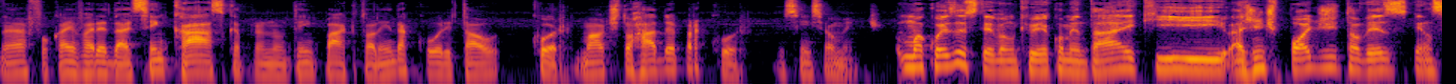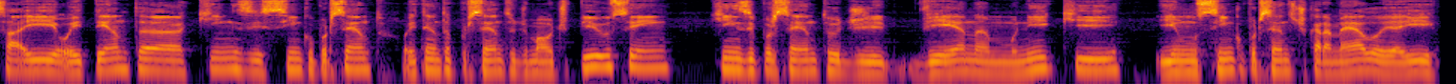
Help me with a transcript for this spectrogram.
né? focar em variedades sem casca, para não ter impacto além da cor e tal cor. Malte torrado é para cor, essencialmente. Uma coisa, Estevão, que eu ia comentar é que a gente pode talvez pensar aí 80, 15, 5%, 80% de malte Pilsen, 15% de Viena, Munique e uns 5% de caramelo, e aí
